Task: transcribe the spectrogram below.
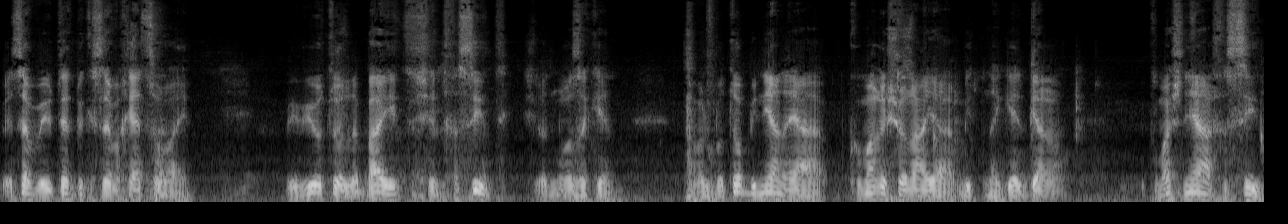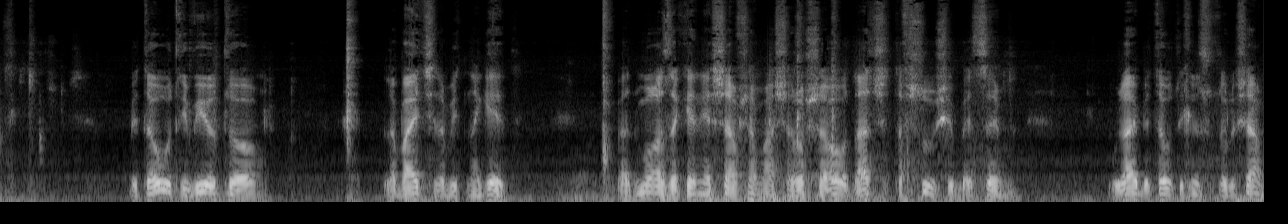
הוא יצא בי"ט בכסלו אחרי הצהריים, והביאו אותו לבית של חסיד, של אדמו"ר הזקן. אבל באותו בניין היה, קומה ראשונה היה מתנגד גר, וקומה שנייה חסיד. בטעות הביאו אותו לבית של המתנגד. והאדמו"ר הזקן ישב שם שלוש שעות עד שתפסו שבעצם אולי בטעות הכניסו אותו לשם.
